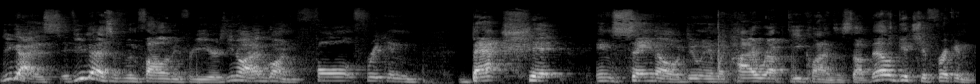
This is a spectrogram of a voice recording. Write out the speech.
You guys, if you guys have been following me for years, you know I've gone full freaking batshit insano doing like high rep declines and stuff. That'll get you freaking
